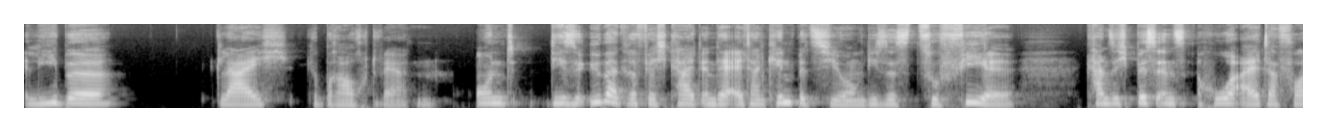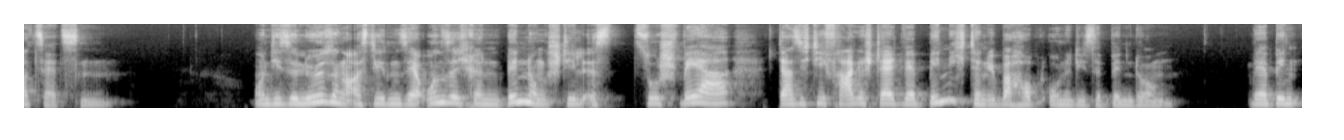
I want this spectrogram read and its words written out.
Liebe gleich gebraucht werden. Und diese Übergriffigkeit in der Eltern-Kind-Beziehung, dieses zu viel, kann sich bis ins hohe Alter fortsetzen. Und diese Lösung aus diesem sehr unsicheren Bindungsstil ist so schwer, dass sich die Frage stellt, wer bin ich denn überhaupt ohne diese Bindung? Wer bin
